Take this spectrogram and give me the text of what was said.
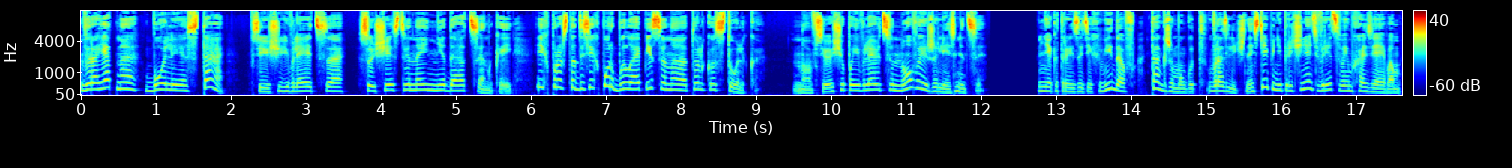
вероятно, более 100 все еще является существенной недооценкой. Их просто до сих пор было описано только столько — но все еще появляются новые железницы. Некоторые из этих видов также могут в различной степени причинять вред своим хозяевам,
